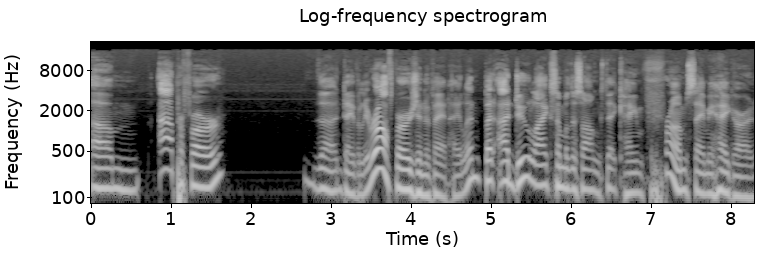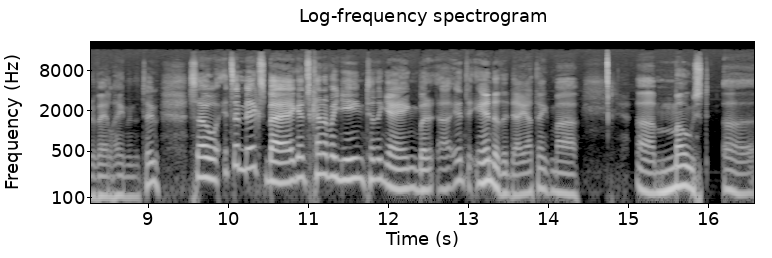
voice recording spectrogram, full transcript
um i prefer the David Lee Roth version of Van Halen, but I do like some of the songs that came from Sammy Hagar and Van Halen too. So it's a mixed bag. It's kind of a yin to the yang, but uh, at the end of the day, I think my uh, most uh,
